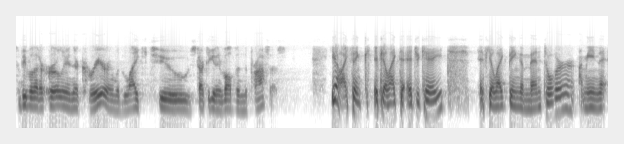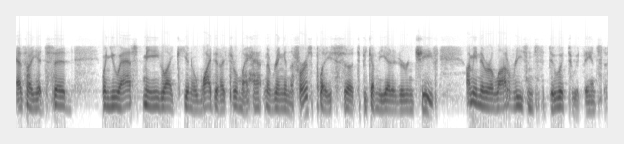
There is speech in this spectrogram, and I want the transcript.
some people that are early in their career and would like to start to get involved in the process. Yeah, I think if you like to educate, if you like being a mentor, I mean, as I had said, when you asked me, like, you know, why did I throw my hat in the ring in the first place uh, to become the editor in chief? I mean, there are a lot of reasons to do it to advance the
